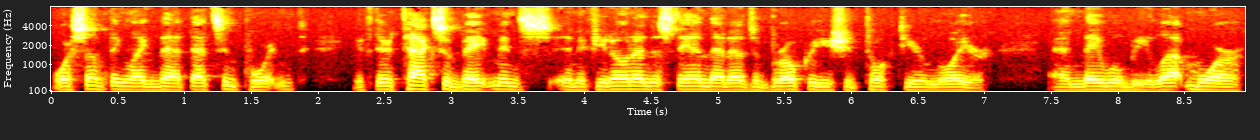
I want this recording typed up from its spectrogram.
or something like that, that's important. If there are tax abatements, and if you don't understand that as a broker, you should talk to your lawyer, and they will be a lot more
